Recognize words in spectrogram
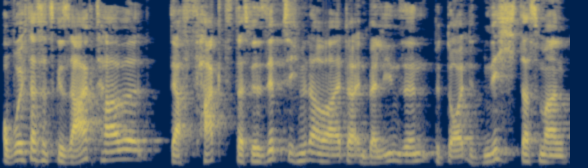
obwohl ich das jetzt gesagt habe, der Fakt, dass wir 70 Mitarbeiter in Berlin sind, bedeutet nicht, dass man,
